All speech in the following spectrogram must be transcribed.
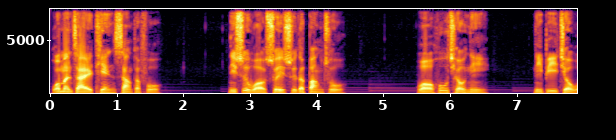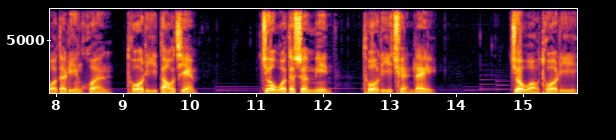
我们在天上的父，你是我随时的帮助，我呼求你，你必救我的灵魂。脱离刀剑，救我的生命；脱离犬类，救我脱离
